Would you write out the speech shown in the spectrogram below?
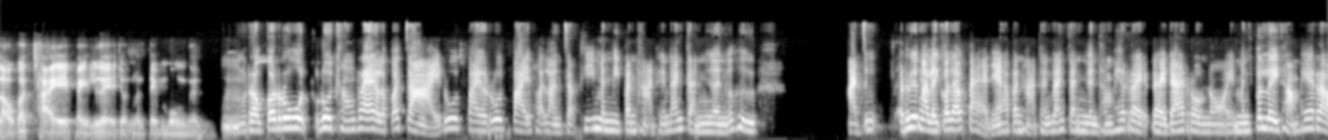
เราก็ใช้ไปเรื่อยจนมันเต็มวงเงินอืมเราก็รูดรูดครั้งแรกแล้วก็จ่ายรูดไปรูดไปพอหลังจากที่มันมีปัญหาทางด้านการเงินก็คือ อาจจะเรื่องอะไรก็แล้วแต่เนี่ยค่ะปัญหาทางด้านการเงินทำให้รายรายได้เราน้อย มันก็เลยทำให้เรา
